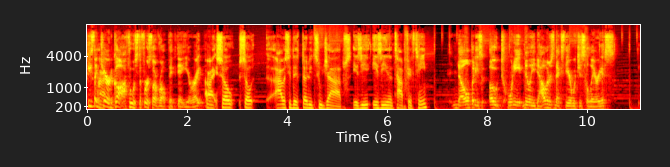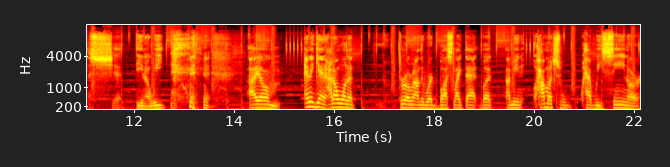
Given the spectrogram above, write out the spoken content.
He's like Jared Goff, who was the first overall pick that year, right? All right, so so obviously there's 32 jobs. Is he is he in the top 15? No, but he's owed twenty eight million dollars next year, which is hilarious. Shit. You know, we I um and again, I don't want to throw around the word bust like that, but I mean, how much have we seen or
